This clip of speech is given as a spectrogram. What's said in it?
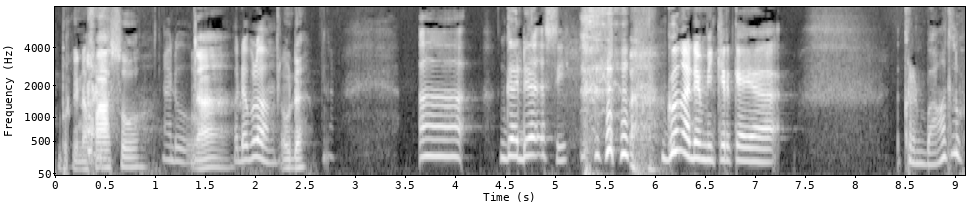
Burkina Faso. Aduh. Nah, Udah belum? udah. Eh, nggak ada sih. gue nggak ada mikir kayak keren banget loh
